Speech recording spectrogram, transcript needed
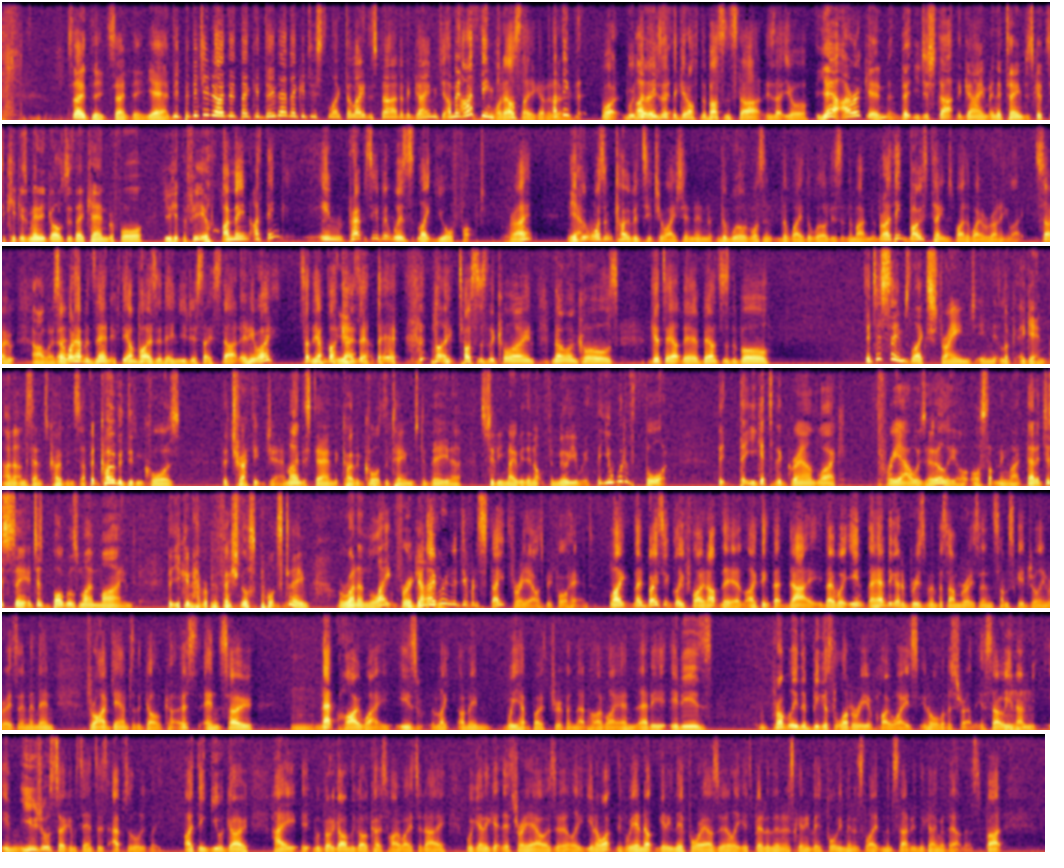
Same thing, same thing. Yeah. Did, but did you know that they could do that? They could just like delay the start of a game. If you, I mean, I think. What else are you going to do? I think. That, What? Would I they think just have that- to get off the bus and start? Is that your. yeah, I reckon that you just start the game and the team just gets to kick as many goals as they can before you hit the field. I mean, I think in perhaps if it was like your fault, right? If it wasn't COVID situation and the world wasn't the way the world is at the moment, but I think both teams, by the way, were running late. So, Oh, so they? what happens then if the umpires are then? You just say start anyway. So the umpire Yeah. goes out there, like tosses the coin, no one calls, gets out there, bounces the ball. It just seems like strange. In look again, I understand it's COVID and stuff, but COVID didn't cause the traffic jam. I understand that COVID caused the teams to be in a city maybe they're not familiar with, but you would have thought that that you get to the ground like three hours early or, or something like that. It just it just boggles my mind that you can have a professional sports team running late for a game. They were in a different state three hours beforehand. Like they'd basically flown up there. I think that day they were in. They had to go to Brisbane for some reason, some scheduling reason, and then drive down to the Gold Coast. And so Mm. that highway is like. I mean, we have both driven that highway, and that it is probably the biggest lottery of highways in all of Australia. So in un, in usual circumstances, absolutely, I think you would go, "Hey, we've got to go on the Gold Coast Highway today. We're going to get there three hours early. You know what? If we end up getting there four hours early, it's better than us getting there forty minutes late and them starting the game without us." But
